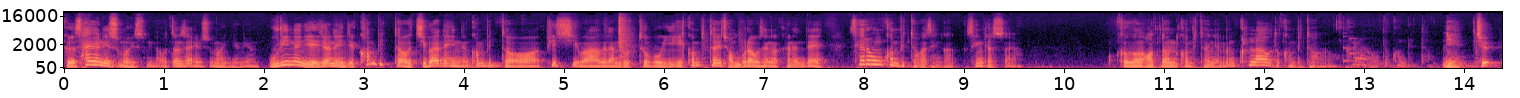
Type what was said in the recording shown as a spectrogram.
그 사연이 숨어 있습니다. 어떤 사연이 숨어 있냐면 우리는 예전에 이제 컴퓨터 집안에 있는 컴퓨터 PC와 그다음 노트북 이게 컴퓨터의 전부라고 생각하는데 새로운 컴퓨터가 생각, 생겼어요. 그건 어떤 컴퓨터냐면 클라우드 컴퓨터. 클라우드 컴퓨터. 예, 음. 즉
